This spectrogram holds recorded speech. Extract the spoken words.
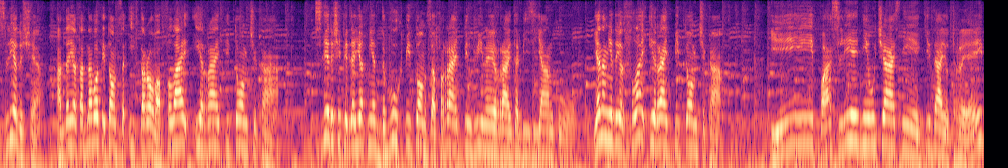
следующая отдает одного питомца и второго Fly и Ride питомчика. Следующий передает мне двух питомцев, Райт пингвина и Райт обезьянку. И она мне дает Fly и Райт питомчика. И последний участник кидаю трейд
